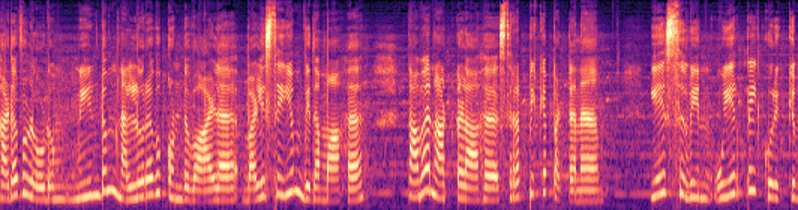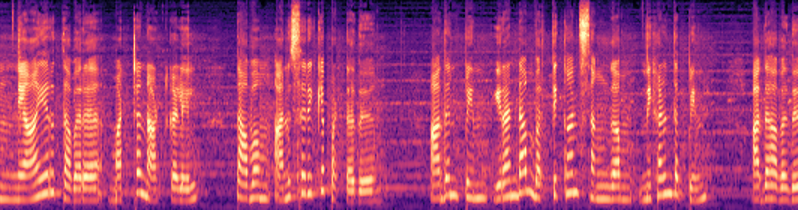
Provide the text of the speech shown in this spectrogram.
கடவுளோடும் மீண்டும் நல்லுறவு கொண்டு வாழ வழி செய்யும் விதமாக தவ நாட்களாக சிறப்பிக்கப்பட்டன. இயேசுவின் உயிர்ப்பை குறிக்கும் ஞாயிறு தவிர மற்ற நாட்களில் தவம் அனுசரிக்கப்பட்டது. அதன் பின் இரண்டாம் வர்த்திகான் சங்கம் நிகழ்ந்த பின் அதாவது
